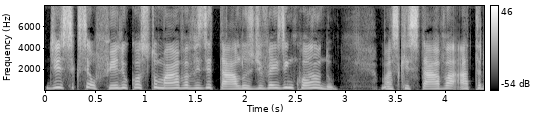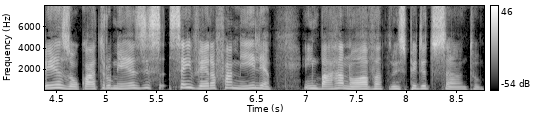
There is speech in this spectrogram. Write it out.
disse que seu filho costumava visitá-los de vez em quando, mas que estava há três ou quatro meses sem ver a família, em Barra Nova, no Espírito Santo.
